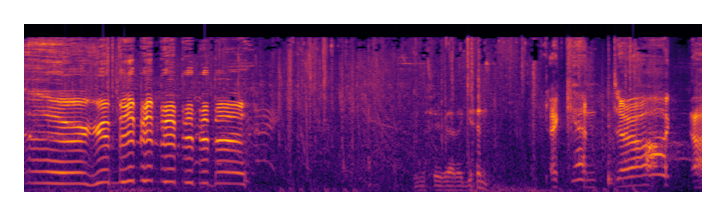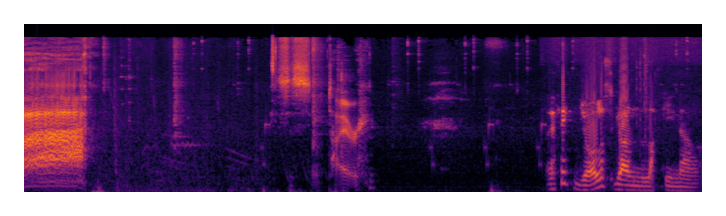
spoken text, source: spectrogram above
Let me say that again. I can't. Uh, ah! This is so tiring. I think Joel's gotten lucky now.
